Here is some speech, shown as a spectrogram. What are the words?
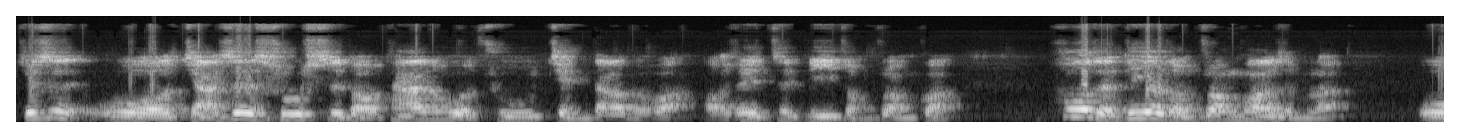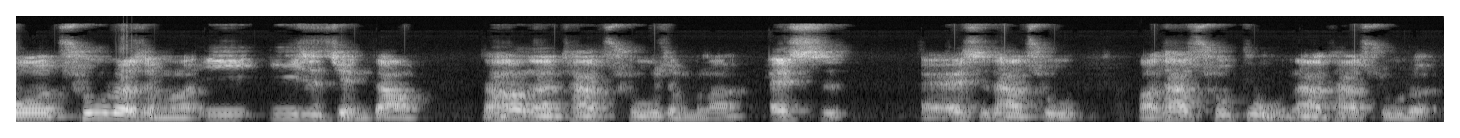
就是我假设出石头，他如果出剪刀的话，哦，所以这第一种状况，或者第二种状况什么了？我出了什么？一一是剪刀。然后呢，他出什么了？S，哎，S 他出，啊，他出布，那他输了。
